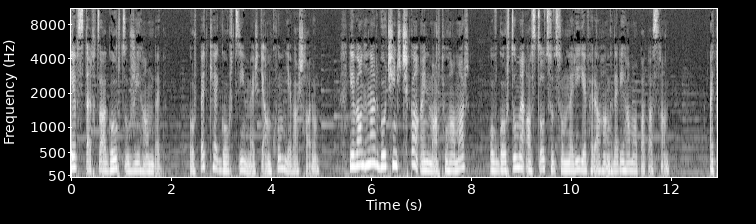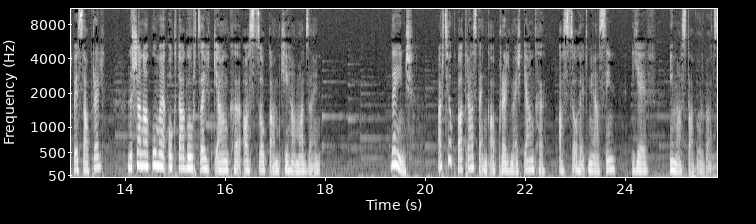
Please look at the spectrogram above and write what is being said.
եւ ստեղծագործ ուժի հանդեպ, որ պետք է գործի մեր կյանքում եւ աշխարհում։ Եվ անհնար ոչինչ չկա այն մարդու համար, ով գործում է Աստծո ցուցումների եւ հրահանգների համապատասխան։ Այդպես ապրել նշանակում է օգտագործել կյանքը Աստծո կամքի համաձայն։ Դե ի՞նչ, արդյոք պատրաստ ենք ապրել մեր կյանքը Աստծո հետ միասին եւ իմաստավորված։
